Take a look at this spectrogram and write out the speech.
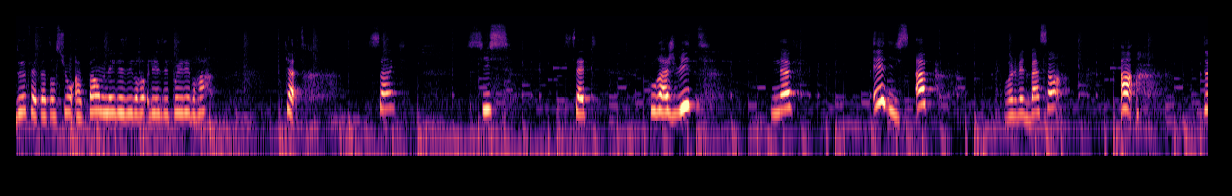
2. Faites attention à ne pas emmener les, les épaules et les bras. 4, 5, 6, 7. Courage 8, 9 et 10. Hop. Relevé de bassin. 1, 2,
